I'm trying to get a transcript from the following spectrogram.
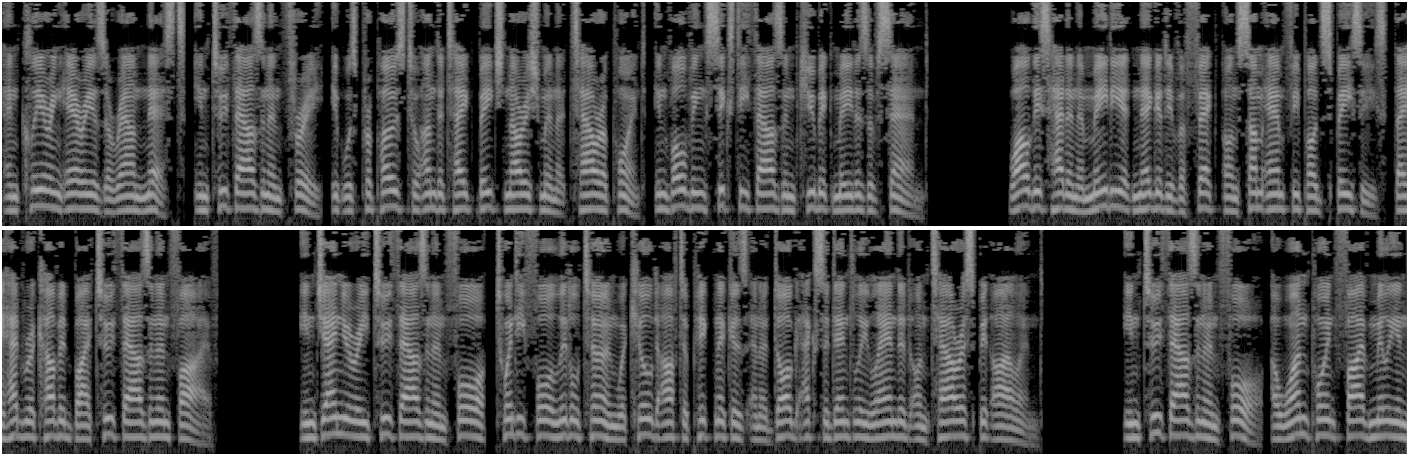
and clearing areas around nests. In 2003, it was proposed to undertake beach nourishment at Towra Point, involving 60,000 cubic meters of sand. While this had an immediate negative effect on some amphipod species, they had recovered by 2005. In January 2004, 24 little tern were killed after picnickers and a dog accidentally landed on Towra Spit Island. In 2004, a $1.5 million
